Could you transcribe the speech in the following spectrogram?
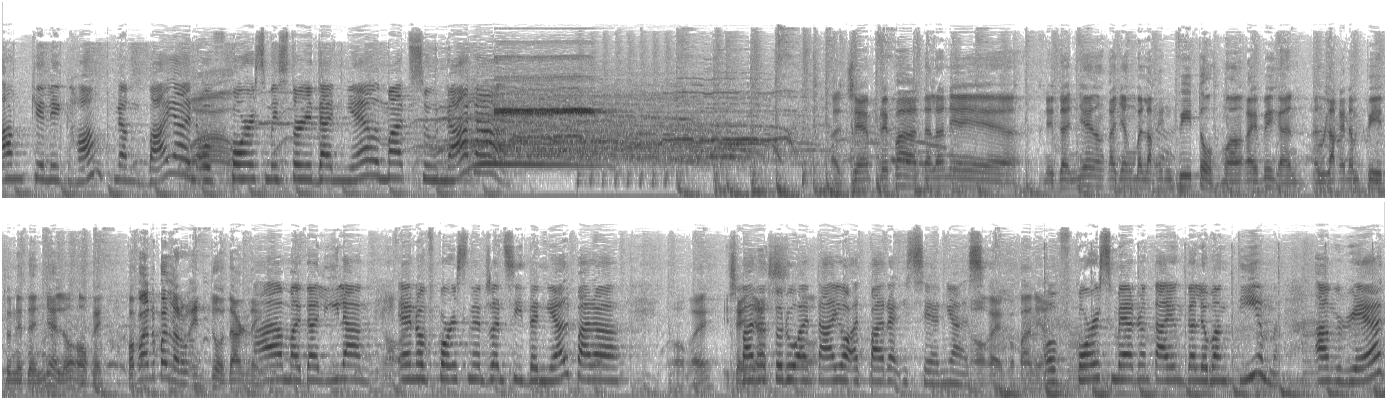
ang kilighang ng bayan. Wow. Of course, Mr. Daniel Matsunaga. At siyempre pa, dala ni, ni Daniel ang kanyang malaking pito, mga kaibigan. Ang laki ng pito ni Daniel, oh. Okay. Pa- Paano ba laruin to, darling? Ah, madali lang. Okay. And of course, nandyan si Daniel para Okay. Isa para turuan tayo at para isenyas. Okay, paano yan? Of course, meron tayong dalawang team. Ang red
